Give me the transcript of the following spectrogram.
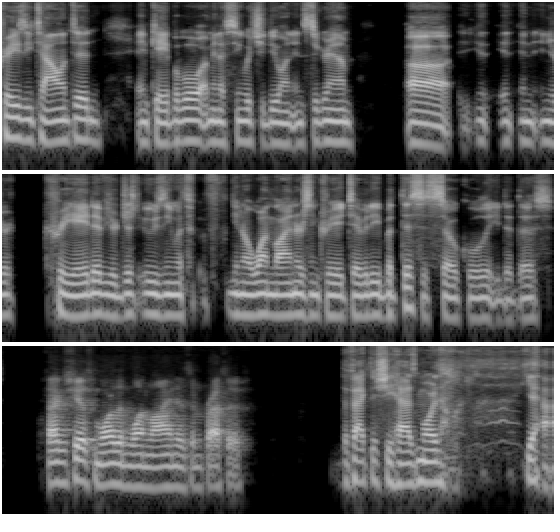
crazy talented and capable. I mean, I've seen what you do on Instagram. Uh, in, in, in your creative, you're just oozing with, you know, one liners and creativity. But this is so cool that you did this. The fact that she has more than one line is impressive. The fact that she has more than one. yeah.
